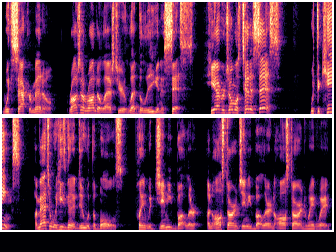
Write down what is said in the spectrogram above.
with Sacramento. Rajon Rondo last year led the league in assists. He averaged almost 10 assists with the Kings. Imagine what he's going to do with the Bulls, playing with Jimmy Butler, an all star in Jimmy Butler, and an all star in Dwyane Wade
